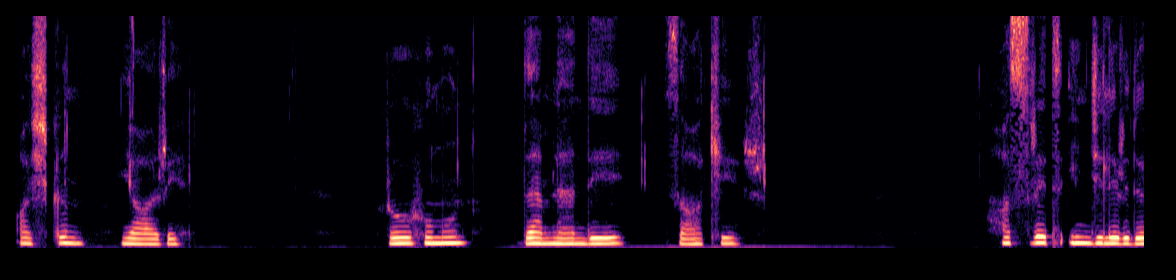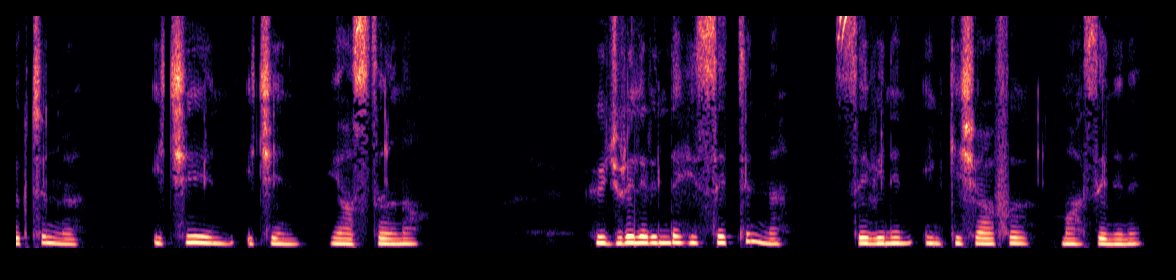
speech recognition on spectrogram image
aşkın yari, ruhumun demlendiği zakir, hasret incileri döktün mü için için yastığına? Hücrelerinde hissettin mi sevinin inkişafı mahzenini?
